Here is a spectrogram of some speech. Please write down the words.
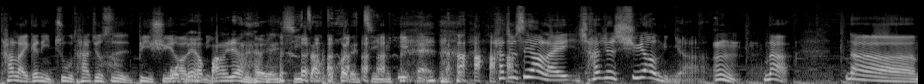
他来跟你住，他就是必须要。我没有帮任何人洗澡过的经验，他就是要来，他就需要你啊。嗯，那那。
